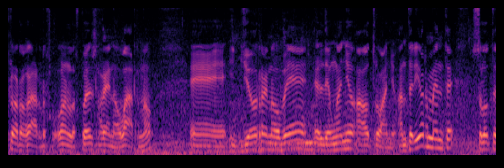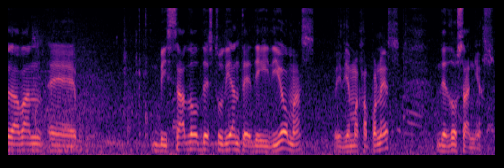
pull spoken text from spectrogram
prorrogar, bueno, los puedes renovar, ¿no? Eh, yo renové el de un año a otro año. Anteriormente solo te daban eh, visado de estudiante de idiomas, de idioma japonés, de dos años.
